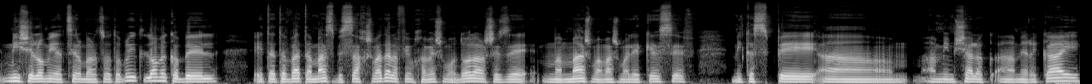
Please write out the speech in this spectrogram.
מי שלא מייצר בארצות הברית לא מקבל את הטבת המס בסך 7,500 דולר, שזה ממש ממש מלא כסף מכספי הממשל האמריקאי,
